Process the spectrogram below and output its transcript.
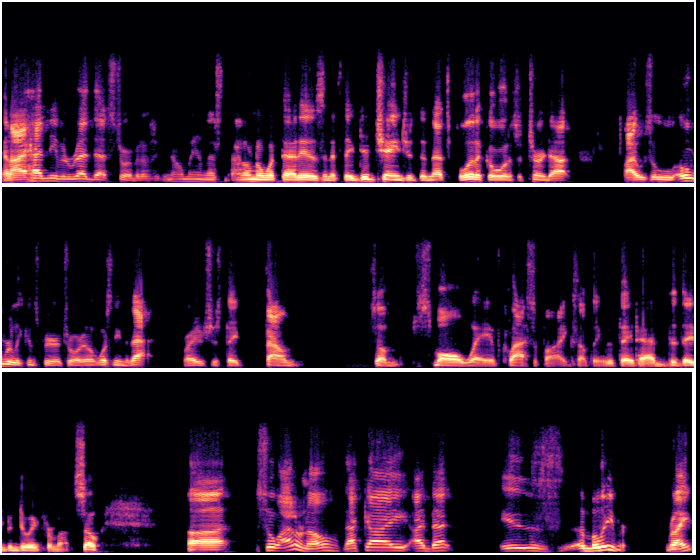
and I hadn't even read that story, but I was like, no, man, that's I don't know what that is. And if they did change it, then that's political. And as it turned out, I was a little overly conspiratorial. It wasn't even that, right? It's just they found some small way of classifying something that they'd had that they'd been doing for months. So, uh, so I don't know. That guy, I bet, is a believer, right?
